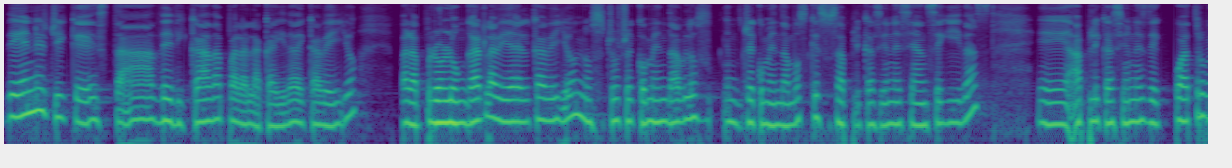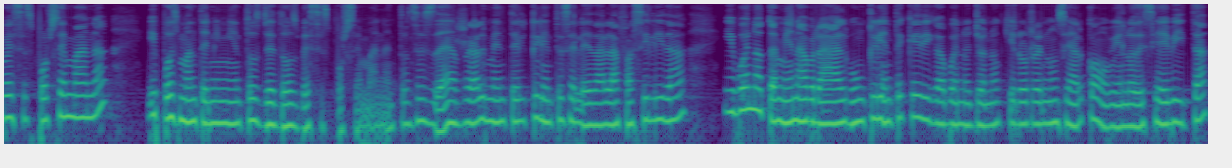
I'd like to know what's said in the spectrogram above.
de Energy que está dedicada para la caída de cabello, para prolongar la vida del cabello, nosotros recomendamos, recomendamos que sus aplicaciones sean seguidas, eh, aplicaciones de cuatro veces por semana y pues mantenimientos de dos veces por semana. Entonces eh, realmente el cliente se le da la facilidad y bueno, también habrá algún cliente que diga, bueno, yo no quiero renunciar, como bien lo decía Evita,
